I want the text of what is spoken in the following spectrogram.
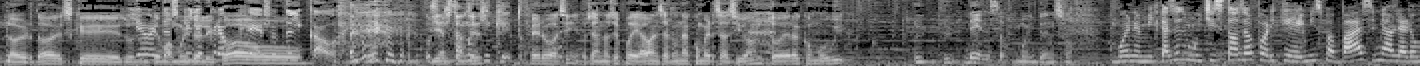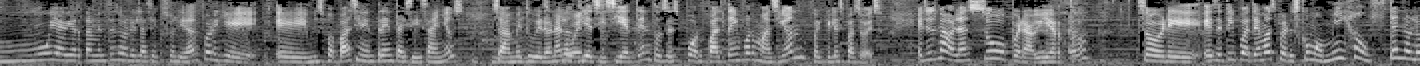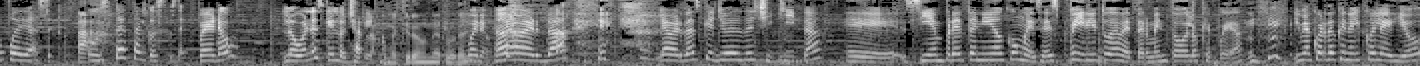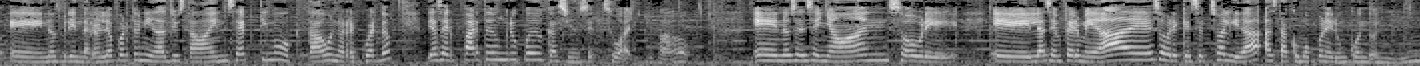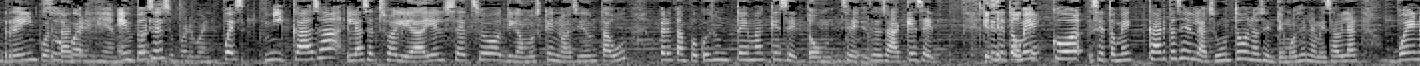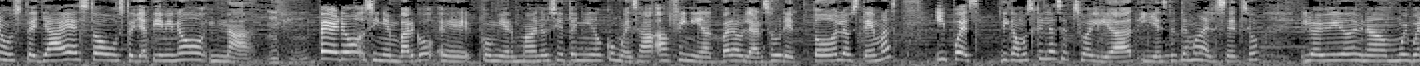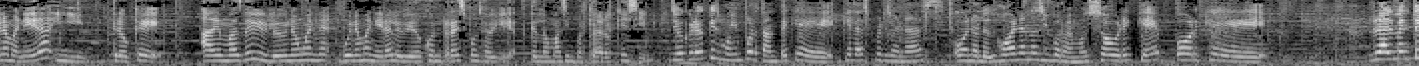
la verdad es que eso es un tema muy delicado. delicado. Y entonces, pero así, o sea, no se podía avanzar una conversación, todo era como, uy, Denso. muy denso. Bueno, en mi caso es muy chistoso porque mis papás me hablaron muy abiertamente sobre la sexualidad porque eh, mis papás tienen 36 años, o sea, me tuvieron a los Joven. 17, entonces por falta de información fue que les pasó eso. Ellos me hablan súper abierto sobre ese tipo de temas, pero es como, mija, usted no lo puede hacer, Ah. usted tal cosa, usted, pero Lo bueno es que lo charlamos. Cometieron un error ahí. Bueno, la verdad, la verdad es que yo desde chiquita eh, siempre he tenido como ese espíritu de meterme en todo lo que pueda. Y me acuerdo que en el colegio eh, nos brindaron la oportunidad, yo estaba en séptimo, octavo, no recuerdo, de hacer parte de un grupo de educación sexual. Eh, nos enseñaban sobre eh, las enfermedades, sobre qué sexualidad, hasta cómo poner un condón. Re importante. Súper bien, Entonces, bueno. pues mi casa, la sexualidad y el sexo, digamos que no ha sido un tabú, pero tampoco es un tema que se tome, se- o sea, que se Que que, se se, tome co- se tome cartas en el asunto, nos sentemos en la mesa a hablar, bueno, usted ya esto, usted ya tiene no, nada. Pero, sin embargo, eh, con mi hermano sí he tenido como esa afinidad para hablar sobre todos los temas y pues digamos que la sexualidad y este tema del sexo lo he vivido de una muy buena manera y creo que además de vivirlo de una buena, buena manera, lo he vivido con responsabilidad, que es lo más importante. Claro que sí. Yo creo que es muy importante que, que las personas, o bueno, los jóvenes nos informemos sobre qué, porque realmente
